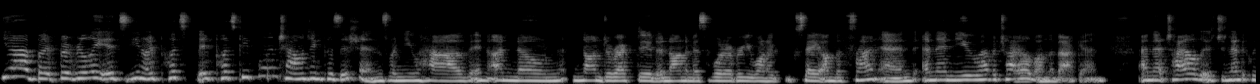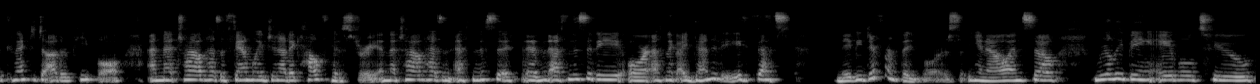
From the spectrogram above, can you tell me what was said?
yeah but but really it's you know it puts it puts people in challenging positions when you have an unknown non-directed anonymous whatever you want to say on the front end and then you have a child on the back end. And that child is genetically connected to other people and that child has a family genetic health history and that child has an ethnicity an ethnicity or ethnic identity that's maybe different than yours, you know? And so, really being able to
